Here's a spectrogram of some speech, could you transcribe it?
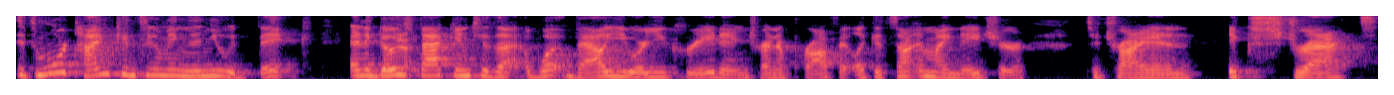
it's more time consuming than you would think. And it goes back into that what value are you creating trying to profit? Like it's not in my nature to try and extract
